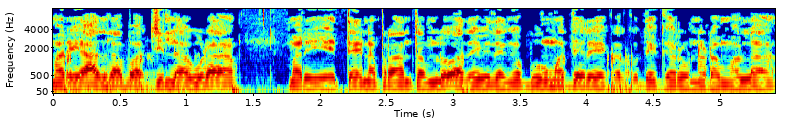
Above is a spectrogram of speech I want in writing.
మరి ఆదిలాబాద్ జిల్లా కూడా మరి ఎత్తైన ప్రాంతంలో అదేవిధంగా భూమధ్య రేఖకు దగ్గర ఉండడం వల్ల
